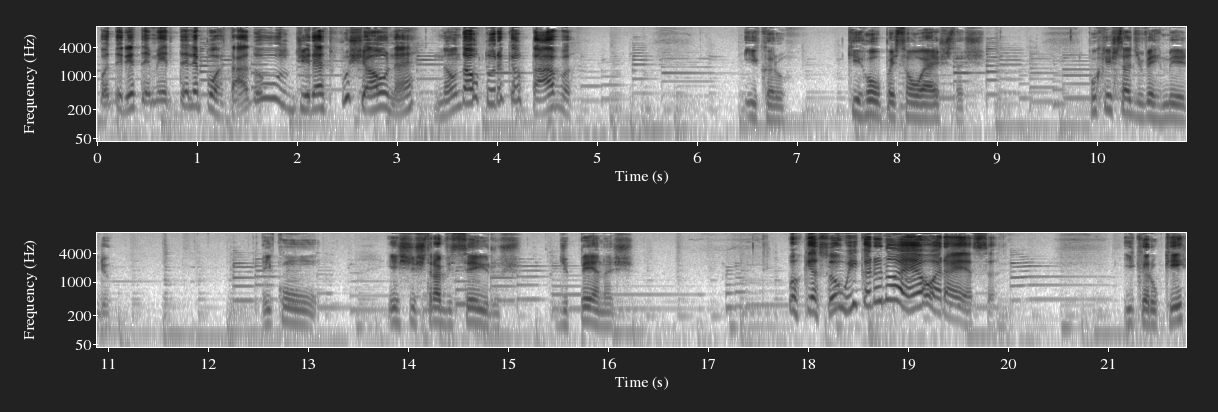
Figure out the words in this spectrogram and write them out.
poderia ter me teleportado direto pro chão, né? Não da altura que eu tava. Ícaro, que roupas são estas? Por que está de vermelho? E com estes travesseiros de penas? Porque sou o Ícaro Noel, ora essa. Ícaro o quê?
